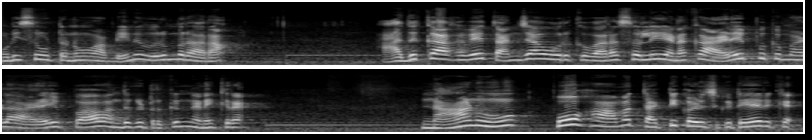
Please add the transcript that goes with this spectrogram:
முடிசூட்டணும் அப்படின்னு விரும்புகிறாராம் அதுக்காகவே தஞ்சாவூருக்கு வர சொல்லி எனக்கு அழைப்புக்கு மேலே அழைப்பாக வந்துக்கிட்டு இருக்குன்னு நினைக்கிறேன். நானும் போகாமல் தட்டி கழிச்சுக்கிட்டே இருக்கேன்.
